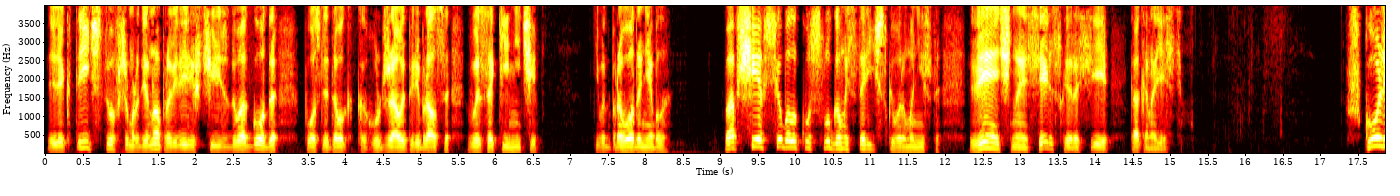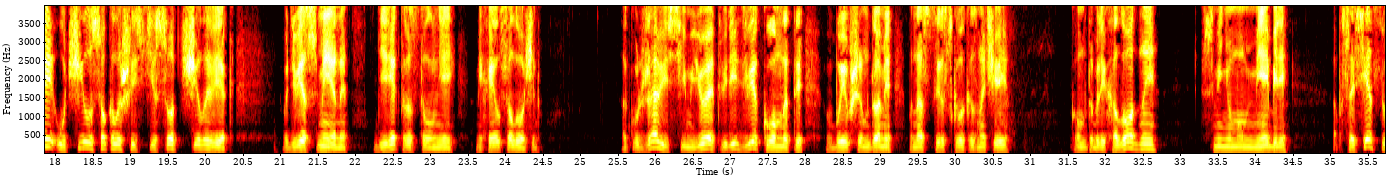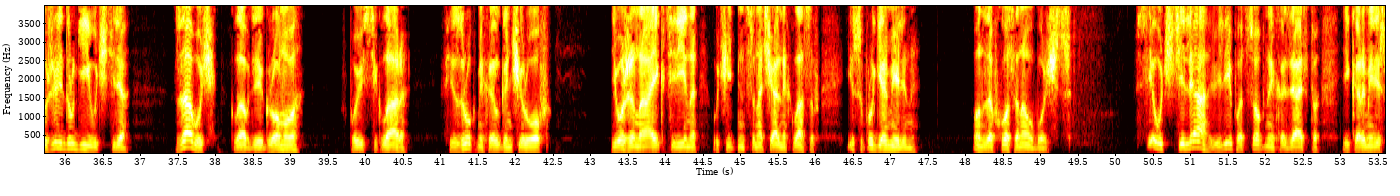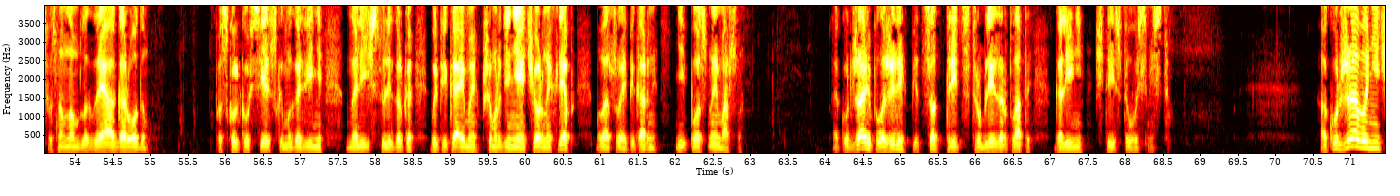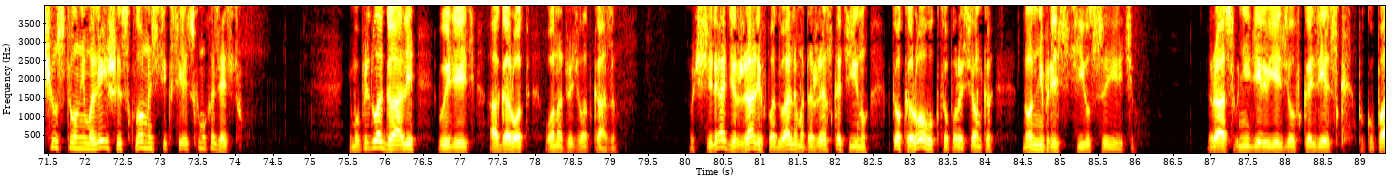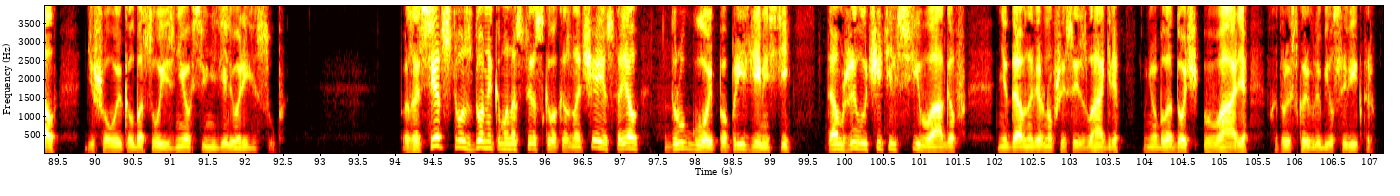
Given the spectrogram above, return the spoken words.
Электричество в Шамардино провели лишь через два года после того, как Ахуджава перебрался в Высокиничи, и водопровода не было. Вообще все было к услугам исторического романиста. Вечная сельская Россия, как она есть. В школе училось около шестисот человек, в две смены. Директорствовал в ней Михаил Солохин а Куджаве с семьей отвели две комнаты в бывшем доме монастырского казначея. Комнаты были холодные, с минимумом мебели, а по соседству жили другие учителя. Завуч Клавдия Громова в повести Клара, физрук Михаил Гончаров, его жена Екатерина, учительница начальных классов, и супруги Амелины. Он завхоз, она уборщица. Все учителя вели подсобное хозяйство и кормились в основном благодаря огородам поскольку в сельском магазине наличествовали только выпекаемый в Шамардине черный хлеб, была своя пекарня, и постное масло. А Куджаве положили 530 рублей зарплаты, Галине — 480. А Куджава не чувствовал ни малейшей склонности к сельскому хозяйству. Ему предлагали выделить огород, он ответил отказом. Учителя держали в подвальном этаже скотину, кто корову, кто поросенка, но он не прельстился этим. Раз в неделю ездил в Козельск, покупал дешевую колбасу, и из нее всю неделю варили суп. По соседству с домиком монастырского казначея стоял другой, по приземисти. Там жил учитель Сивагов, недавно вернувшийся из лагеря. У него была дочь Варя, в которую вскоре влюбился Виктор.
